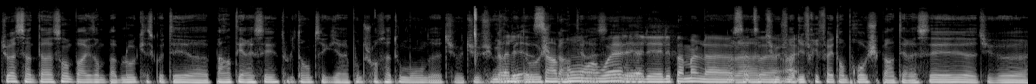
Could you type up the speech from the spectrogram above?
Tu vois, c'est intéressant, par exemple, Pablo, qui a ce côté euh, pas intéressé tout le temps, tu sais, qui répond toujours ça à tout le monde. Tu veux, tu veux fumer un bédo, je suis un pas bon. intéressé. Ouais, elle est, elle est- elle est pas mal, là. Voilà, cette, tu veux euh, faire du free fight en pro, je suis pas intéressé. Euh, Tu veux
